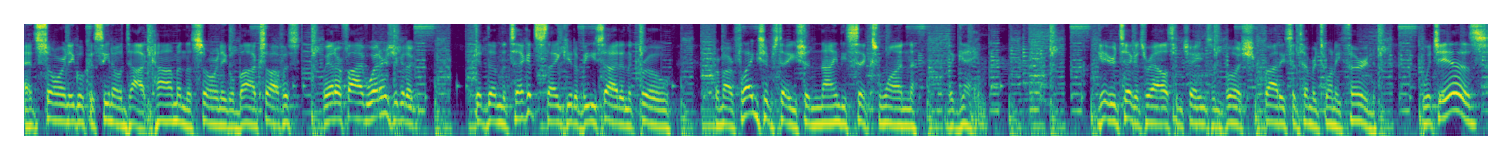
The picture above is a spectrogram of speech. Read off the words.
at SoaringEagleCasino.com and the Soaring Eagle box office. We had our five winners. You're going to get them the tickets. Thank you to B-Side and the crew from our flagship station, 96.1 The Game. Get your tickets for Alice in Chains and Bush Friday, September 23rd, which is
